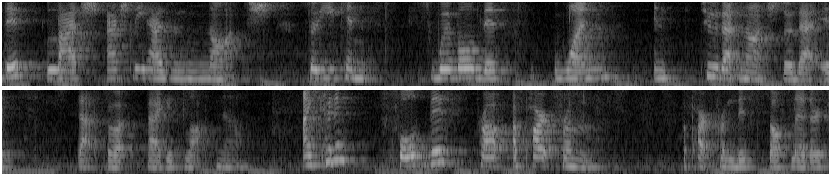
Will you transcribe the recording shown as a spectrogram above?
this latch actually has a notch. So you can swivel this one into that notch so that it's that bag is locked now. I couldn't fold this apart from apart from this soft leather.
